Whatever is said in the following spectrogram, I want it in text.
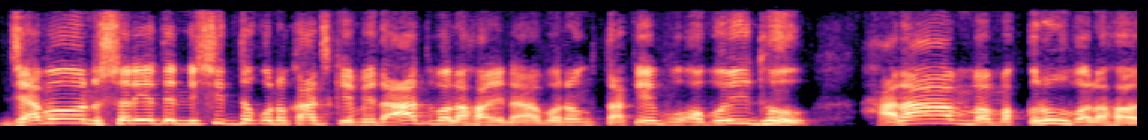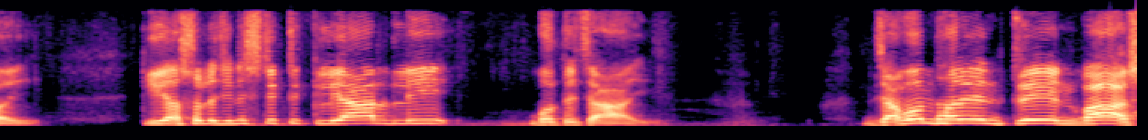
যেমন শরীয়তের নিষিদ্ধ কোনো কাজকে বেদাত বলা হয় না, বরং তাকে অবৈধ, হারাম বা মকরুহ বলা হয়। কি আসলে জিনিসটা একটু ক্লিয়ারলি বলতে চাই? যেমন ধরেন ট্রেন, বাস,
